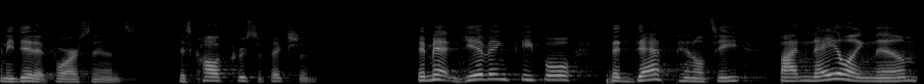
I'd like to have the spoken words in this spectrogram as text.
And he did it for our sins. It's called crucifixion. It meant giving people the death penalty by nailing them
